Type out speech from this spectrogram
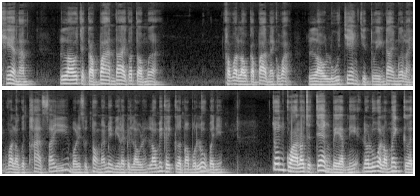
แค่นั้น เราจะกลับบ้านได้ก็ต่อเมื่อคำว่าเรากลับบ้านหมายความว่า เรารู้แจ้งจิตตัวเองได้เมื่อไหร่ ว่าเราคือธาตุใสบริสุทธิ์นอกนั้นไม่มีอะไรเป็นเราเลย เราไม่เคยเกิดมาบนโลกใบนี้ จนกว่าเราจะแจ้งแบบนี้ เรารู้ว่าเราไม่เกิด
